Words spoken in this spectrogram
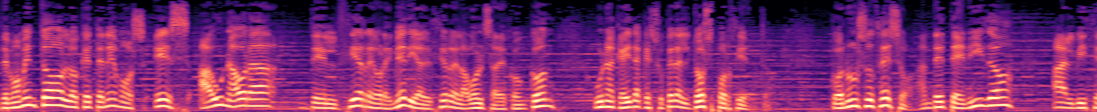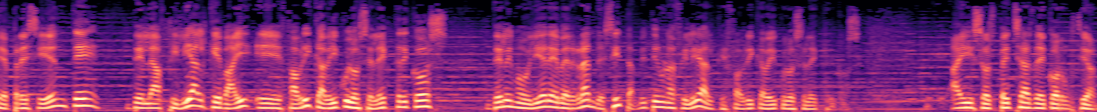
De momento lo que tenemos es a una hora del cierre, hora y media del cierre de la bolsa de Hong Kong, una caída que supera el 2%. Con un suceso, han detenido al vicepresidente de la filial que eh, fabrica vehículos eléctricos de la inmobiliaria Evergrande. Sí, también tiene una filial que fabrica vehículos eléctricos. Hay sospechas de corrupción.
